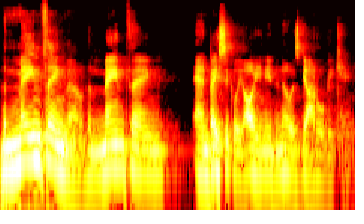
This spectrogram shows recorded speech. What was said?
The main thing, though, the main thing, and basically all you need to know is God will be king.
